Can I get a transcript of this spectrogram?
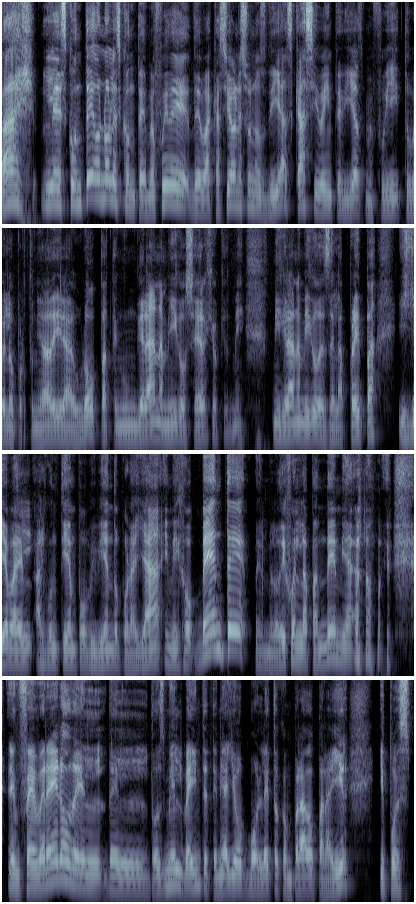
Ay, ¿les conté o no les conté? Me fui de, vacaciones unos días, casi 20 días me fui, tuve la oportunidad de ir a Europa, tengo un gran amigo, Sergio, que es mi, mi gran amigo desde la prepa y lleva él algún tiempo viviendo por allá y me dijo, vente, me lo dijo en la pandemia, en febrero del, del 2020 tenía yo boleto comprado para ir y pues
